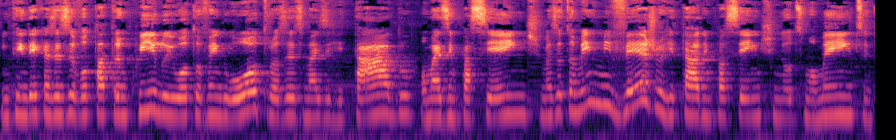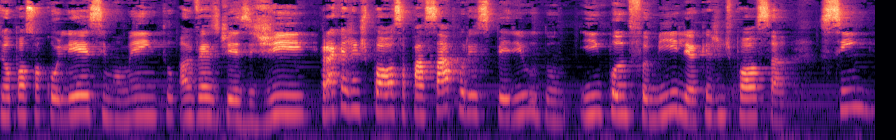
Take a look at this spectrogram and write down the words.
entender que às vezes eu vou estar tranquilo e o outro vendo o outro, às vezes mais irritado ou mais impaciente, mas eu também me vejo irritado, impaciente em outros momentos, então eu posso acolher esse momento ao invés de exigir, para que a gente possa passar por esse período e enquanto família que a gente possa sim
